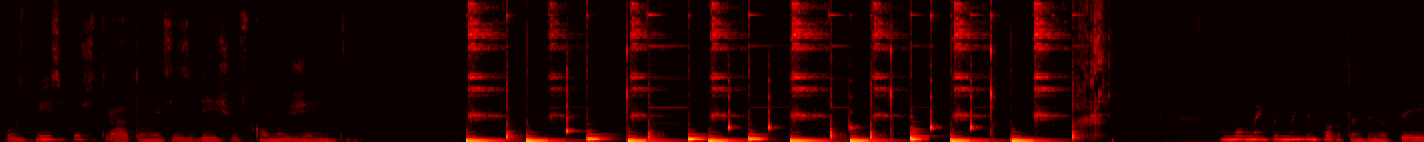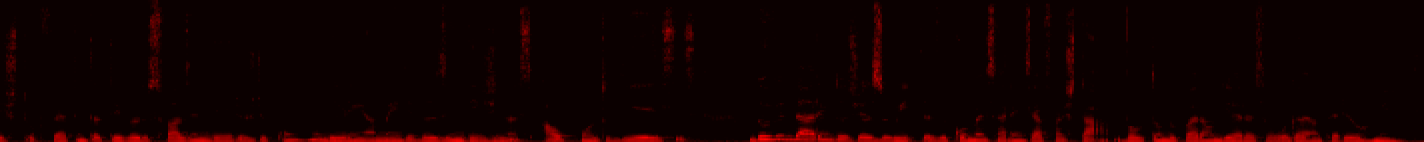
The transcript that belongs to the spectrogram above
Os bispos tratam esses bichos como gente. Um momento muito importante no texto foi a tentativa dos fazendeiros de confundirem a mente dos indígenas ao ponto de esses duvidarem dos jesuítas e começarem a se afastar, voltando para onde era seu lugar anteriormente.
